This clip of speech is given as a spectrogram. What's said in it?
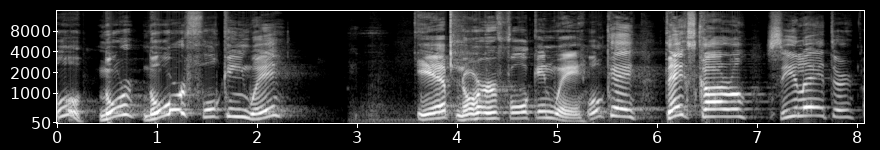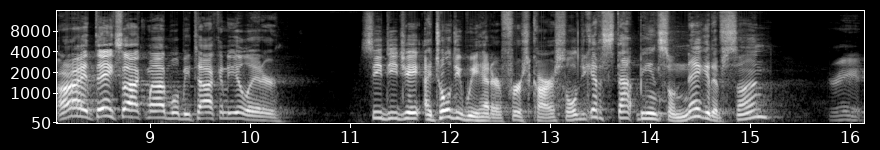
Oh, Nor Norfolking Way? Yep, Norfolking Way. Okay, thanks, Karl. See you later. All right, thanks, Ahmad. We'll be talking to you later. See, DJ, I told you we had our first car sold. You got to stop being so negative, son. Great.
